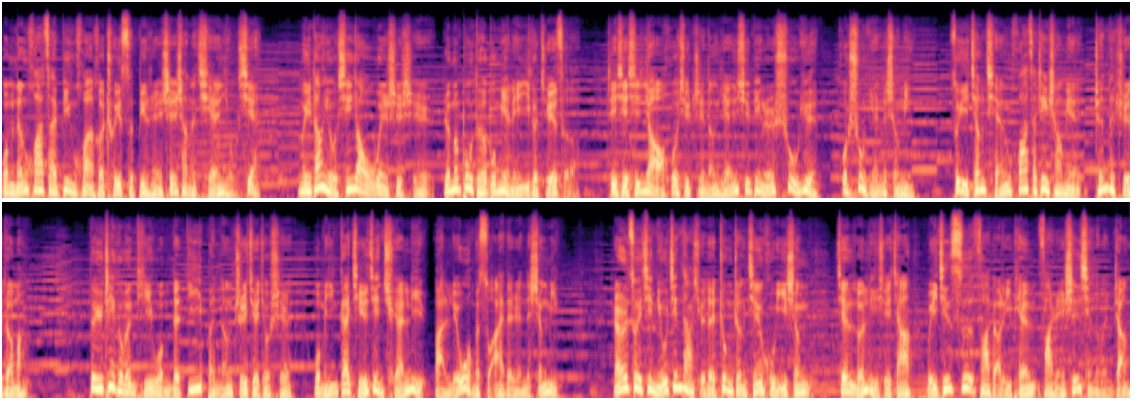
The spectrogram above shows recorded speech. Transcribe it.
我们能花在病患和垂死病人身上的钱有限。每当有新药物问世时，人们不得不面临一个抉择：这些新药或许只能延续病人数月或数年的生命。所以，将钱花在这上面真的值得吗？对于这个问题，我们的第一本能直觉就是，我们应该竭尽全力挽留我们所爱的人的生命。然而，最近牛津大学的重症监护医生兼伦理学家维金斯发表了一篇发人深省的文章，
